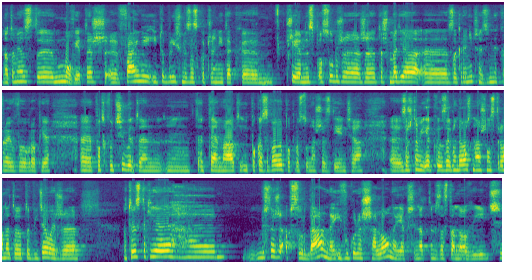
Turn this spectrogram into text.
Natomiast e, mówię, też e, fajnie i tu byliśmy zaskoczeni tak w przyjemny sposób, że, że też media zagraniczne z innych krajów w Europie podchwyciły ten, mm, ten temat i pokazywały po prostu nasze zdjęcia. Zresztą jak zaglądałaś na naszą stronę, to, to widziałaś, że no to jest takie myślę, że absurdalne i w ogóle szalone, jak się nad tym zastanowić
